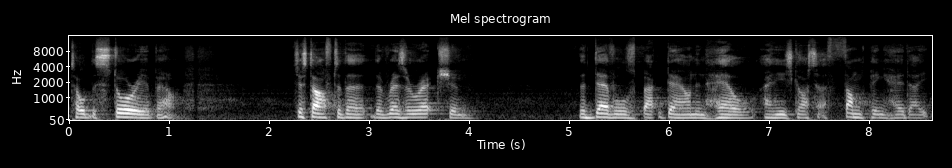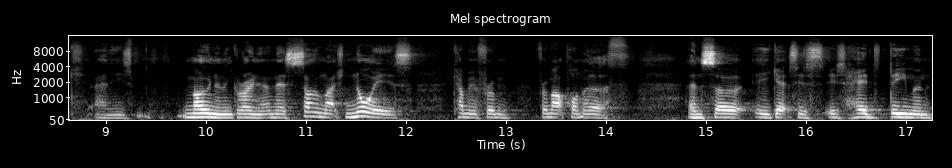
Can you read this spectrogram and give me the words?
told the story about just after the, the resurrection, the devil's back down in hell and he's got a thumping headache and he's moaning and groaning, and there's so much noise coming from, from up on earth. And so he gets his, his head demon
